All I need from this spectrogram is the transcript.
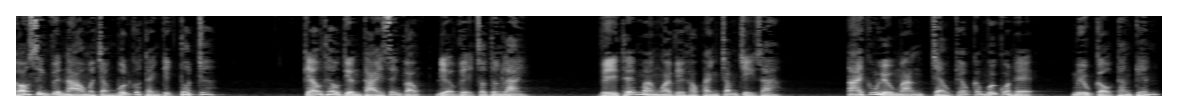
Có sinh viên nào mà chẳng muốn có thành tích tốt chứ? Kéo theo tiền tài danh vọng, địa vị cho tương lai. Vì thế mà ngoài việc học hành chăm chỉ ra, ai cũng liều mạng trèo kéo các mối quan hệ, mưu cầu thăng tiến.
